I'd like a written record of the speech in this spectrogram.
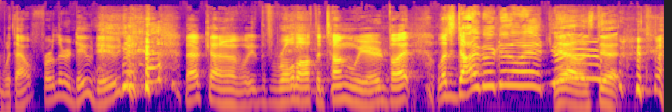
Without further ado, dude. that kind of rolled off the tongue weird, but let's dive into it. Yeah, let's do it.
